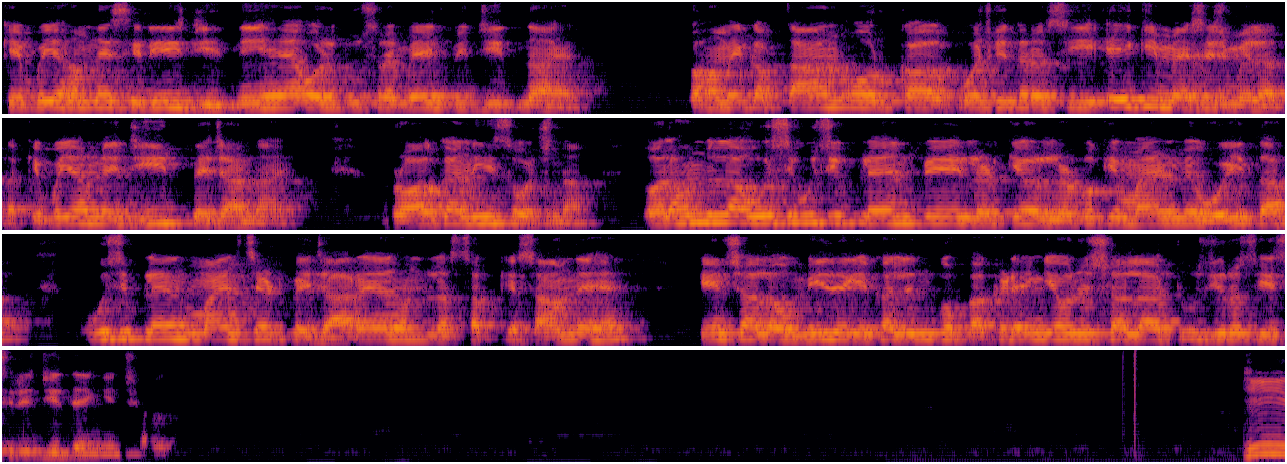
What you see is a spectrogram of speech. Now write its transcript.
کہ بھئی ہم نے سیریز جیتنی ہے اور دوسرا میچ بھی جیتنا ہے۔ تو ہمیں کپتان اور کوچ کی طرف سے ایک ہی میسج ملا تھا کہ بھئی ہم نے جیت پہ جانا ہے ڈرا کا نہیں سوچنا۔ تو الحمدللہ اسی اسی پلان پہ لڑکے اور لڑکوں کے مائنڈ میں وہی تھا۔ اسی پلان مائنڈ سیٹ پہ جا رہے ہیں۔ الحمدللہ سب کے سامنے ہیں کہ انشاءاللہ امید ہے کہ کل ان کو پکڑیں گے اور انشاءاللہ 2-0 سے یہ سیریز جیتیں گے انشاءاللہ۔ جی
